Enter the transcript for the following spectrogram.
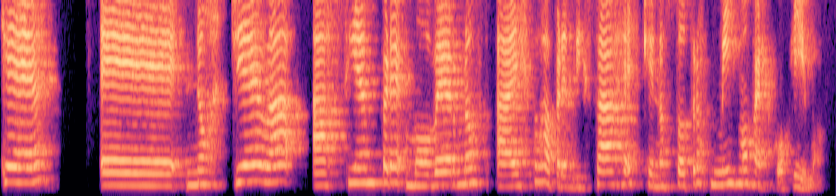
que eh, nos lleva a siempre movernos a estos aprendizajes que nosotros mismos escogimos.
